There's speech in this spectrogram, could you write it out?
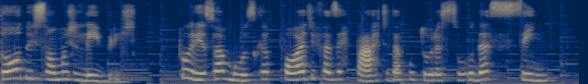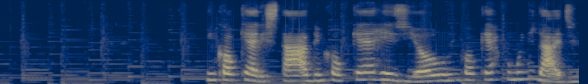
todos somos livres. Por isso a música pode fazer parte da cultura surda sim. Em qualquer estado, em qualquer região, em qualquer comunidade.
